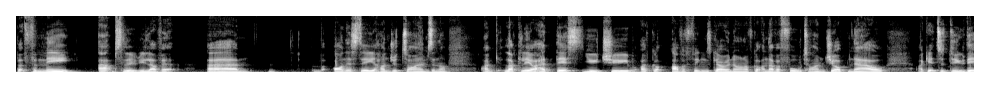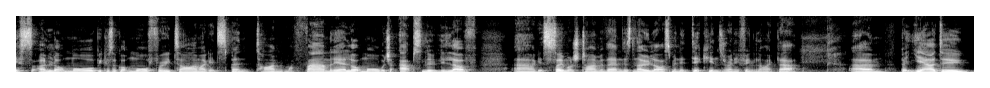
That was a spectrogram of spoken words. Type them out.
But for me, absolutely love it. Um, honestly, 100 times. And I, luckily, I had this YouTube. I've got other things going on. I've got another full time job now. I get to do this a lot more because I've got more free time. I get to spend time with my family a lot more, which I absolutely love. Uh, I get so much time with them. There's no last minute dickings or anything like that. Um, but yeah, I do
